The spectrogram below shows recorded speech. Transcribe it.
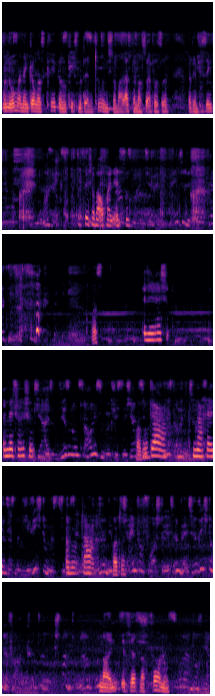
und oben an deinem Gaumen was klebt und du kriegst mit deiner Zunge nicht normal ab, dann machst du einfach so mit dem Piercing. Das will ich aber auch ein essen. Was? In, die Richt in welche Richtung? Tja, also wir sind uns da auch nicht so wirklich sicher. Also? Da. Nach rechts. dass man die Richtung des Zuges Also da. Warte. sich einfach vorstellt, in welche Richtung er fahren könnte. Spannend, oder? Und Nein, er fährt nach vorne. Oder doch eher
